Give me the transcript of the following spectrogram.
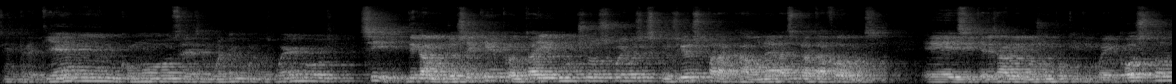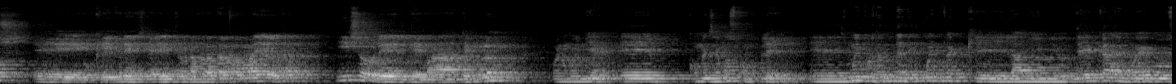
se entretienen, cómo se desenvuelven con los juegos. Sí, digamos, yo sé que pronto hay muchos juegos exclusivos para cada una de las plataformas. Eh, si quieres hablemos un poquitico de costos, eh, qué diferencia hay entre una plataforma y otra y sobre el tema tecnológico. Bueno, muy bien. Eh, comencemos con Play. es muy importante tener en cuenta que la biblioteca de juegos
